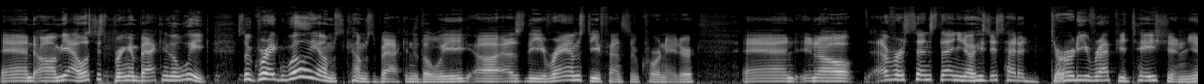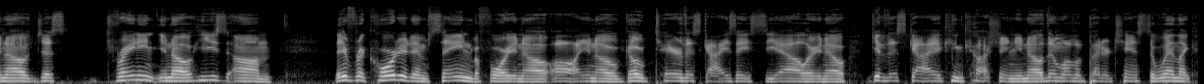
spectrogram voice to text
and um, yeah, let's just bring him back into the league." So Gregg Williams comes back into the league uh, as the Rams defensive coordinator. And, you know, ever since then, you know, he's just had a dirty reputation, you know, just training, you know, he's, um, they've recorded him saying before, you know, oh, you know, go tear this guy's ACL or, you know, give this guy a concussion, you know, then we'll have a better chance to win. Like,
